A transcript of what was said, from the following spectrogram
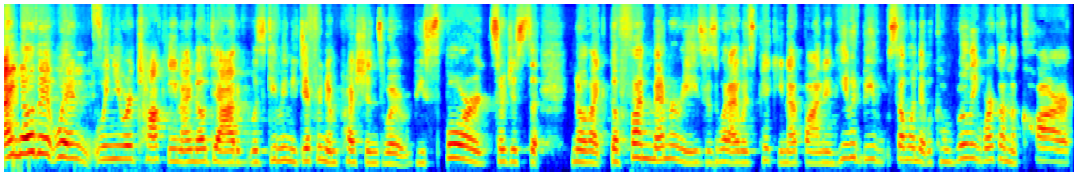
I know that when when you were talking, I know Dad was giving me different impressions, where it would be sports or just the, you know like the fun memories is what I was picking up on, and he would be someone that would can really work on the car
